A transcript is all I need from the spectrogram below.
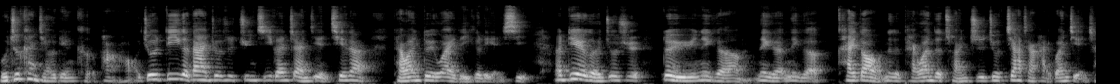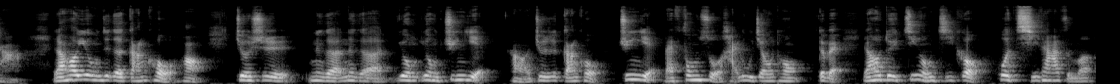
我就看起来有点可怕哈，就是第一个当然就是军机跟战舰切断台湾对外的一个联系，那第二个就是对于那个那个那个开到那个台湾的船只就加强海关检查，然后用这个港口哈，就是那个那个用用军演啊，就是港口军演来封锁海陆交通，对不对？然后对金融机构或其他什么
